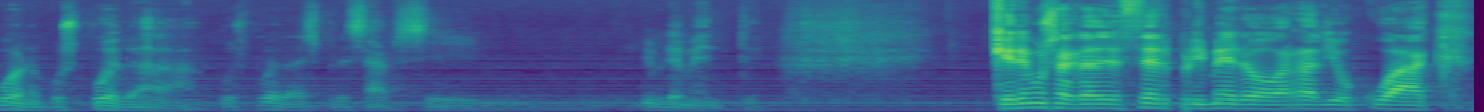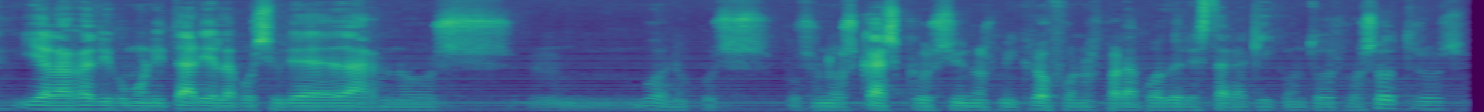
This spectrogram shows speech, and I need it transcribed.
bueno, pues pueda, pues pueda expresarse libremente. Queremos agradecer primero a Radio Cuac y a la radio comunitaria la posibilidad de darnos mm, bueno, pues, pues unos cascos y unos micrófonos para poder estar aquí con todos vosotros.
